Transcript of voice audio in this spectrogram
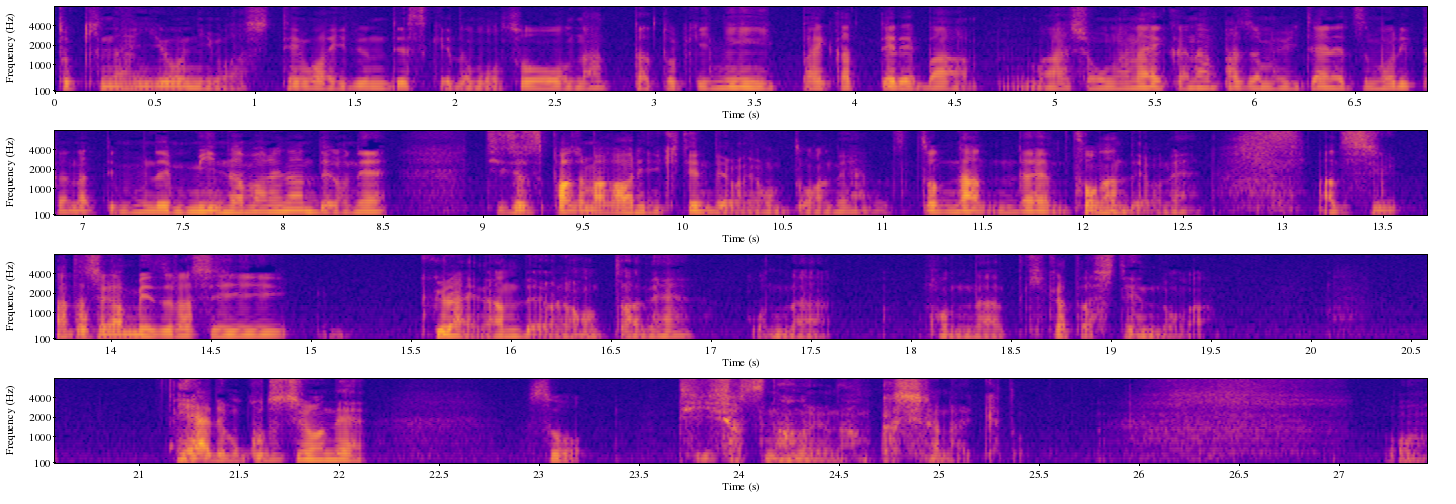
と着ないようにはしてはいるんですけどもそうなった時にいっぱい買ってればまあしょうがないかなパジャマみたいなつもりかなってみんなみんなバレなんだよね。T シャツパジャマ代わりに着てんだよね本当はね。そなんだそうなんだよね。私私が珍しいぐらいなんだよね本当はね。こんなこんな着方してんのが。いやでも今年はねそう。T シャツなのよ。なんか知らないけど。うん。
